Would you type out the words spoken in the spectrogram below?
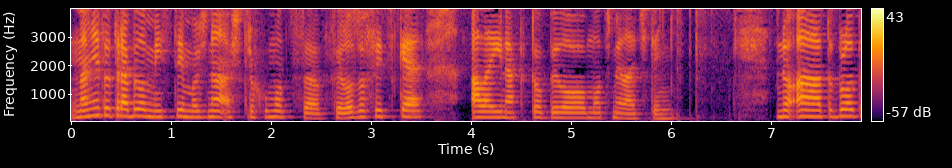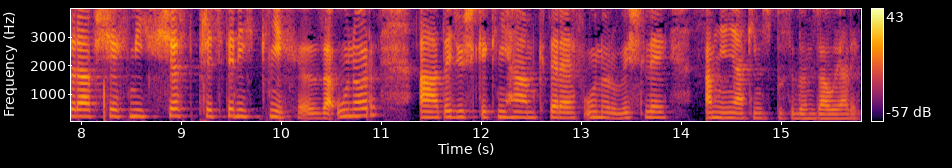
na mě to teda bylo místy možná až trochu moc filozofické, ale jinak to bylo moc milé čtení. No a to bylo teda všech mých šest přečtených knih za únor a teď už ke knihám, které v únoru vyšly a mě nějakým způsobem zaujaly.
